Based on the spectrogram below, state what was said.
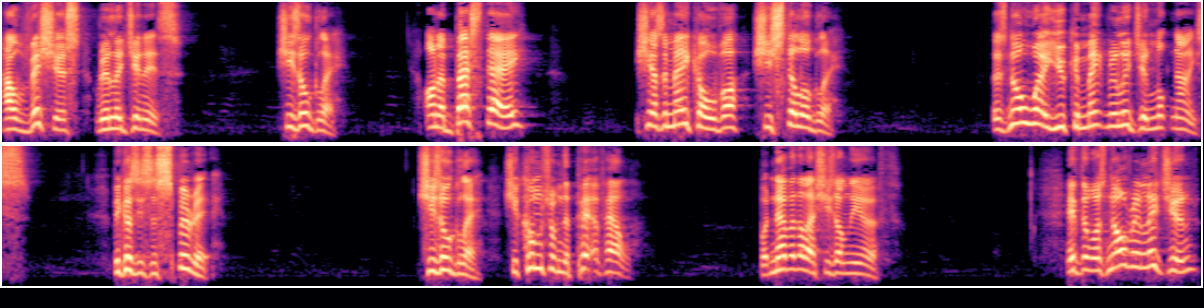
how vicious religion is. She's ugly. On her best day, she has a makeover, she's still ugly. There's no way you can make religion look nice because it's a spirit. She's ugly. She comes from the pit of hell. But nevertheless, she's on the earth. If there was no religion,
